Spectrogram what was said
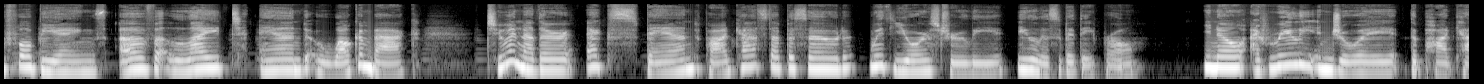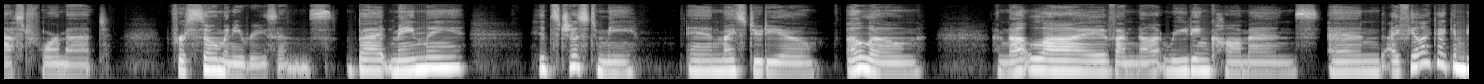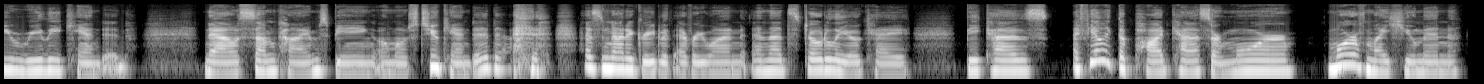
Beautiful beings of light, and welcome back to another Expand podcast episode with yours truly, Elizabeth April. You know, I really enjoy the podcast format for so many reasons, but mainly it's just me in my studio alone I'm not live, I'm not reading comments, and I feel like I can be really candid. Now, sometimes being almost too candid has not agreed with everyone, and that's totally okay because I feel like the podcasts are more more of my human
